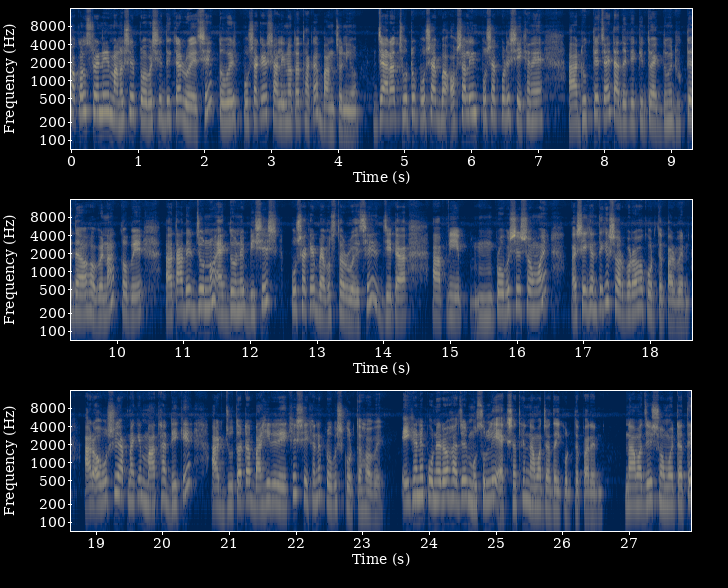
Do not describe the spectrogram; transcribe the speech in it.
সকল শ্রেণির মানুষের প্রবেশাধিকার রয়েছে, তবে পোশাকের শালীনতা থাকা বাঞ্ছনীয়। যারা ছোট পোশাক বা অশালীন পোশাক পরে সেখানে ঢুকতে চায়, তাদেরকে কিন্তু একদমই ঢুকতে দেওয়া হবে না। তবে তাদের জন্য এক ধরনের বিশেষ পোশাকের ব্যবস্থা রয়েছে, যেটা আপনি প্রবেশের সময় সেখান থেকে সরবরাহ করতে পারবেন। আর অবশ্যই আপনাকে মাথা ঢেকে আর জুতাটা বাহিরে রেখে সেখানে প্রবেশ করতে হবে। এইখানে পনেরো হাজার মুসল্লি একসাথে নামাজ আদায় করতে পারেন। নামাজের সময়টাতে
